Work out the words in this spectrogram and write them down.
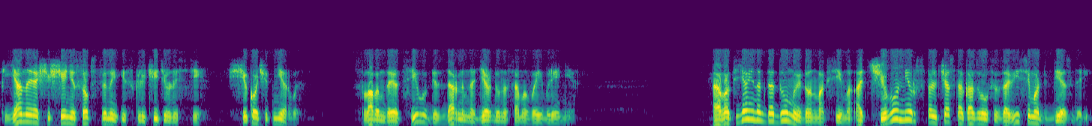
пьяное ощущение собственной исключительности щекочет нервы слабым дает силу, бездарным надежду на самовыявление. А вот я иногда думаю, Дон Максима, от чего мир столь часто оказывался зависим от бездарей?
